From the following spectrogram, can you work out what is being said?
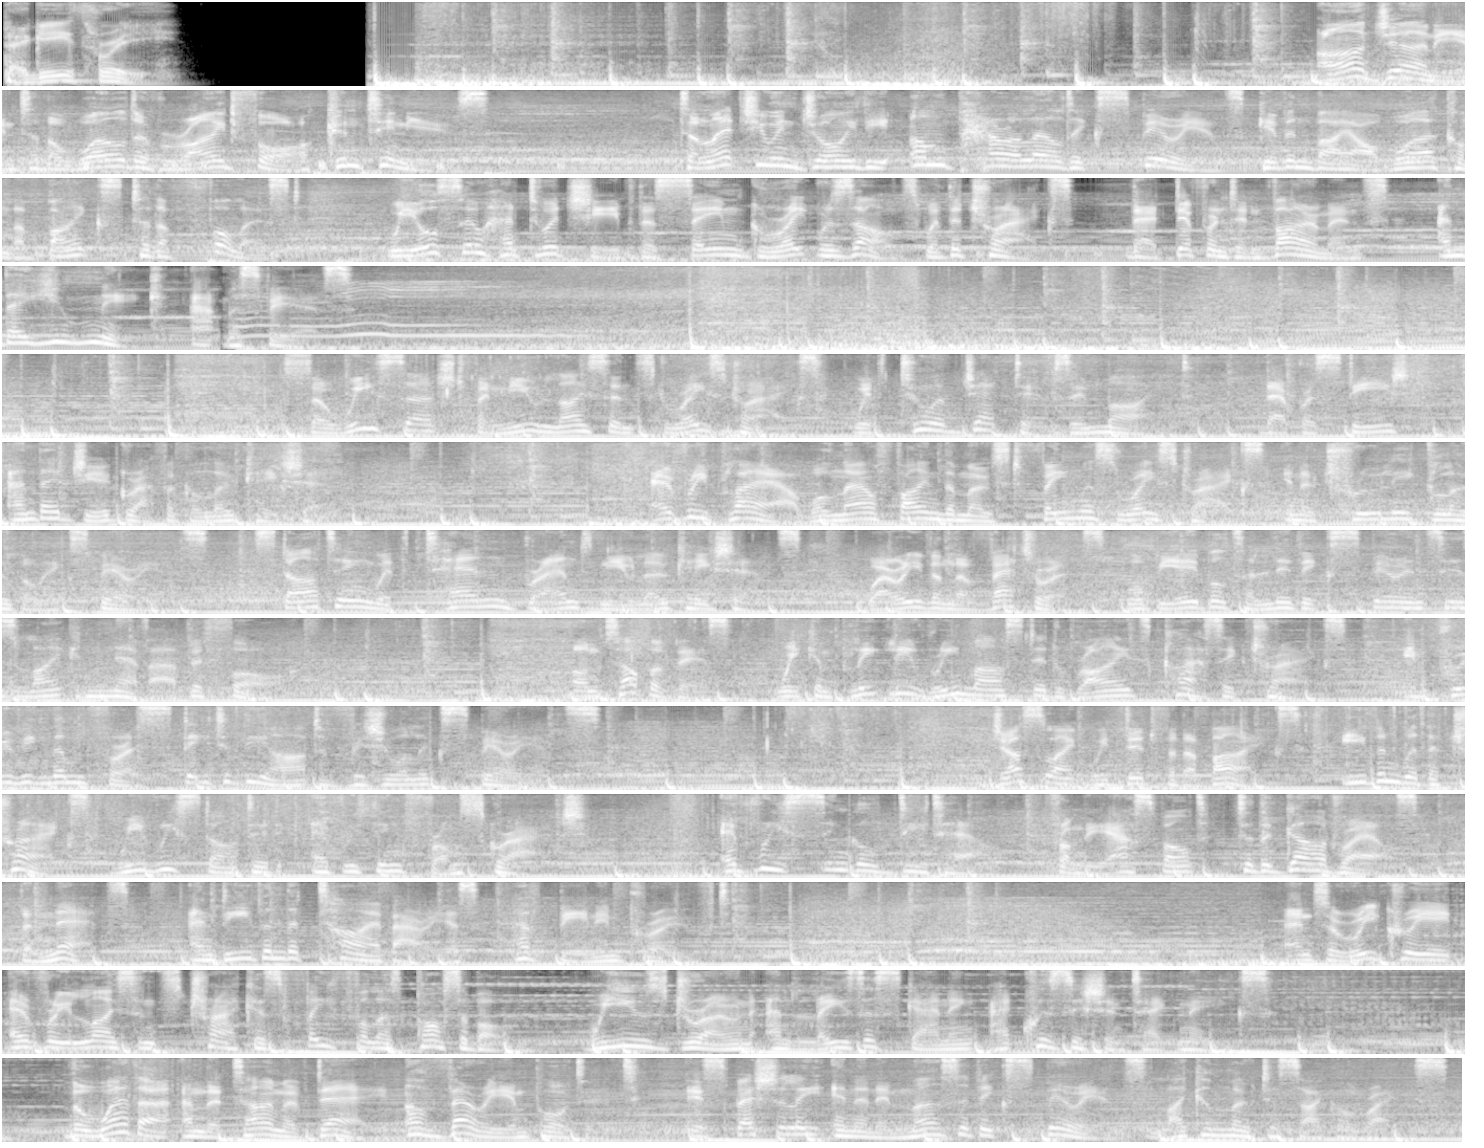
Peggy 3. Our journey into the world of Ride 4 continues. To let you enjoy the unparalleled experience given by our work on the bikes to the fullest, we also had to achieve the same great results with the tracks, their different environments, and their unique atmospheres. So we searched for new licensed racetracks with two objectives in mind, their prestige and their geographical location. Every player will now find the most famous racetracks in a truly global experience, starting with 10 brand new locations, where even the veterans will be able to live experiences like never before. On top of this, we completely remastered Ride's classic tracks, improving them for a state-of-the-art visual experience. Just like we did for the bikes, even with the tracks, we restarted everything from scratch. Every single detail, from the asphalt to the guardrails, the nets, and even the tyre barriers have been improved. And to recreate every licensed track as faithful as possible, we use drone and laser scanning acquisition techniques. The weather and the time of day are very important, especially in an immersive experience like a motorcycle race.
